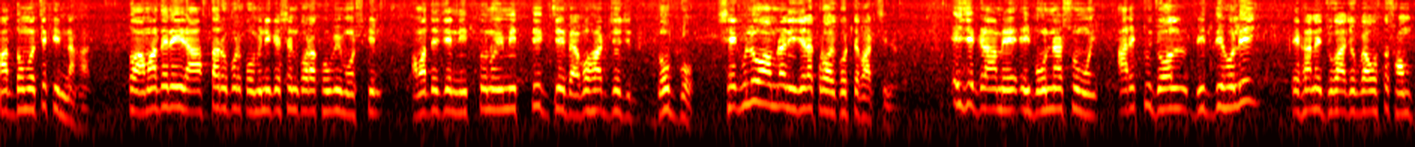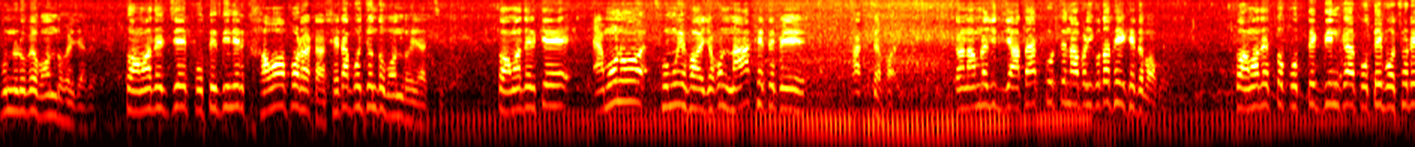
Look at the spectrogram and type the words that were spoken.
মাধ্যম হচ্ছে কিন্নাহার। তো আমাদের এই রাস্তার উপর কমিউনিকেশন করা খুবই মুশকিল। আমাদের যে নিত্য নৈমিত্তিক যে ব্যবহার্য দ্রব্য, সেগুলোও আমরা নিজেরা ক্রয় করতে পারছি না। এই যে গ্রামে এই বন্যার সময় আরেকটু জল বৃদ্ধি হলেই এখানে যোগাযোগ ব্যবস্থা সম্পূর্ণরূপে বন্ধ হয়ে যাবে। তো আমাদের যে প্রতিদিনের খাওয়া পড়াটা সেটা পর্যন্ত বন্ধ হয়ে যাচ্ছে। তো আমাদেরকে এমনও সময় হয় যখন না খেতে পেয়ে থাকতে হয়। কারণ আমরা যদি যাতায়াত করতে না পারি, কোথা থেকে খেতে পাবো? তো আমাদের তো প্রত্যেক দিনকার, প্রত্যেক বছরে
